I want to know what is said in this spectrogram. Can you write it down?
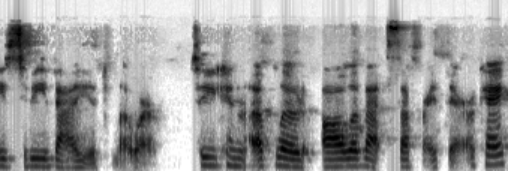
needs to be valued lower. So you can upload all of that stuff right there, okay?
